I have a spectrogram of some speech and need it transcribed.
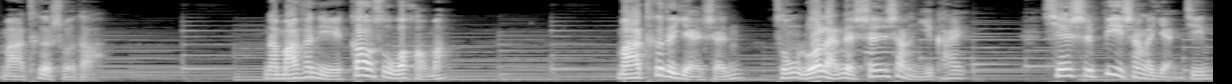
马特说道。那麻烦你告诉我好吗？马特的眼神。从罗兰的身上移开，先是闭上了眼睛，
